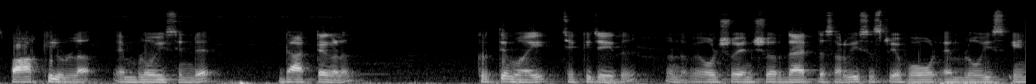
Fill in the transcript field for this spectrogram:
സ്പാർക്കിലുള്ള എംപ്ലോയീസിന്റെ ഡാറ്റകൾ കൃത്യമായി ചെക്ക് ചെയ്ത് also ensure that the service history of all employees in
